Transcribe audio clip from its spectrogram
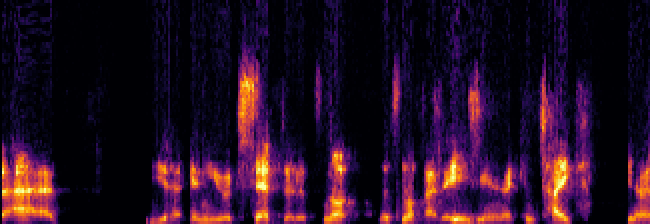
bad, yeah, and you accept it, it's not it's not that easy, and it can take you know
